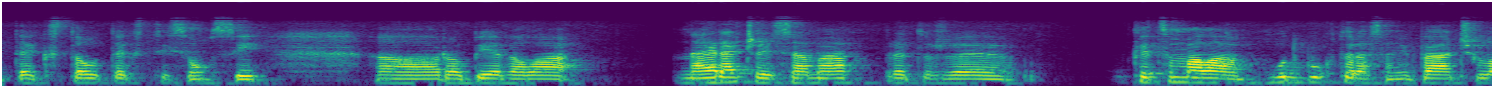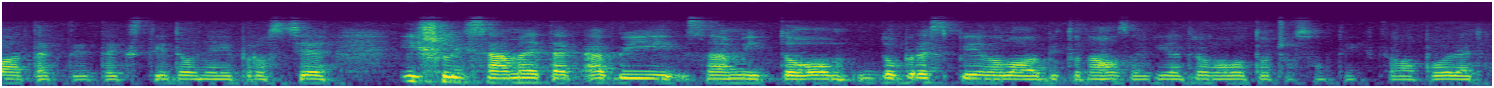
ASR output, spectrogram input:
aj textov. Texty som si uh, robievala najradšej sama, pretože keď som mala hudbu, ktorá sa mi páčila, tak tie texty do nej proste išli samé, tak aby sa mi to dobre spievalo, aby to naozaj vyjadrovalo to, čo som tým chcela povedať.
